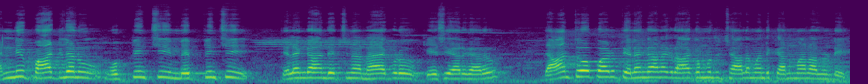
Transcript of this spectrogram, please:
అన్ని పార్టీలను ఒప్పించి మెప్పించి తెలంగాణ తెచ్చిన నాయకుడు కేసీఆర్ గారు. దాంతోపాటు తెలంగాణకు రాకముందు చాలామందికి అనుమానాలు ఉండేవి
